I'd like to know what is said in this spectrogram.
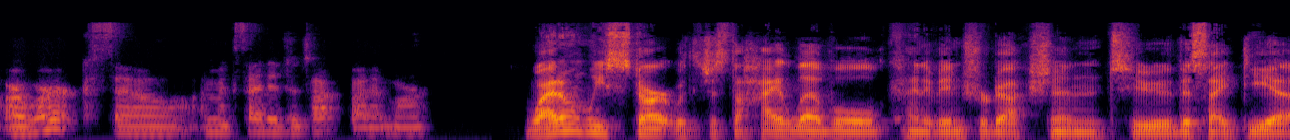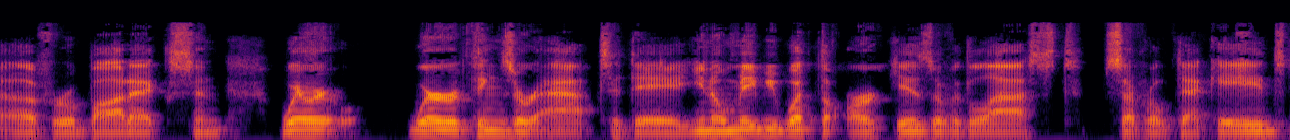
our work. So I'm excited to talk about it more. Why don't we start with just a high level kind of introduction to this idea of robotics and where where things are at today you know maybe what the arc is over the last several decades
